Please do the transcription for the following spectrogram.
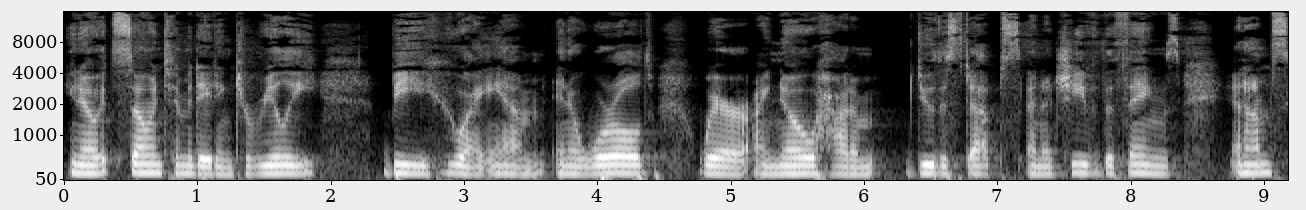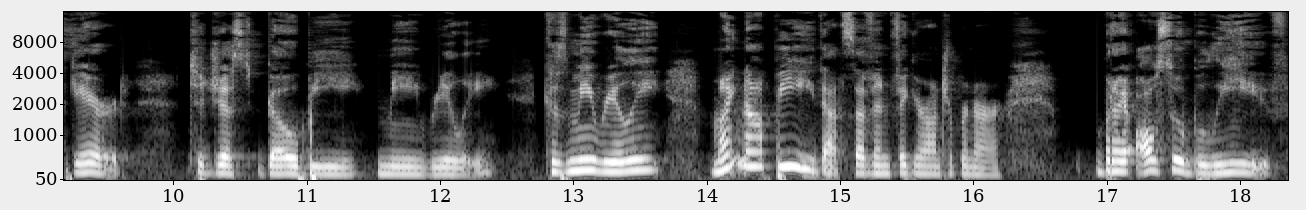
You know, it's so intimidating to really be who I am in a world where I know how to do the steps and achieve the things. And I'm scared to just go be me really. Because me really might not be that seven figure entrepreneur. but I also believe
